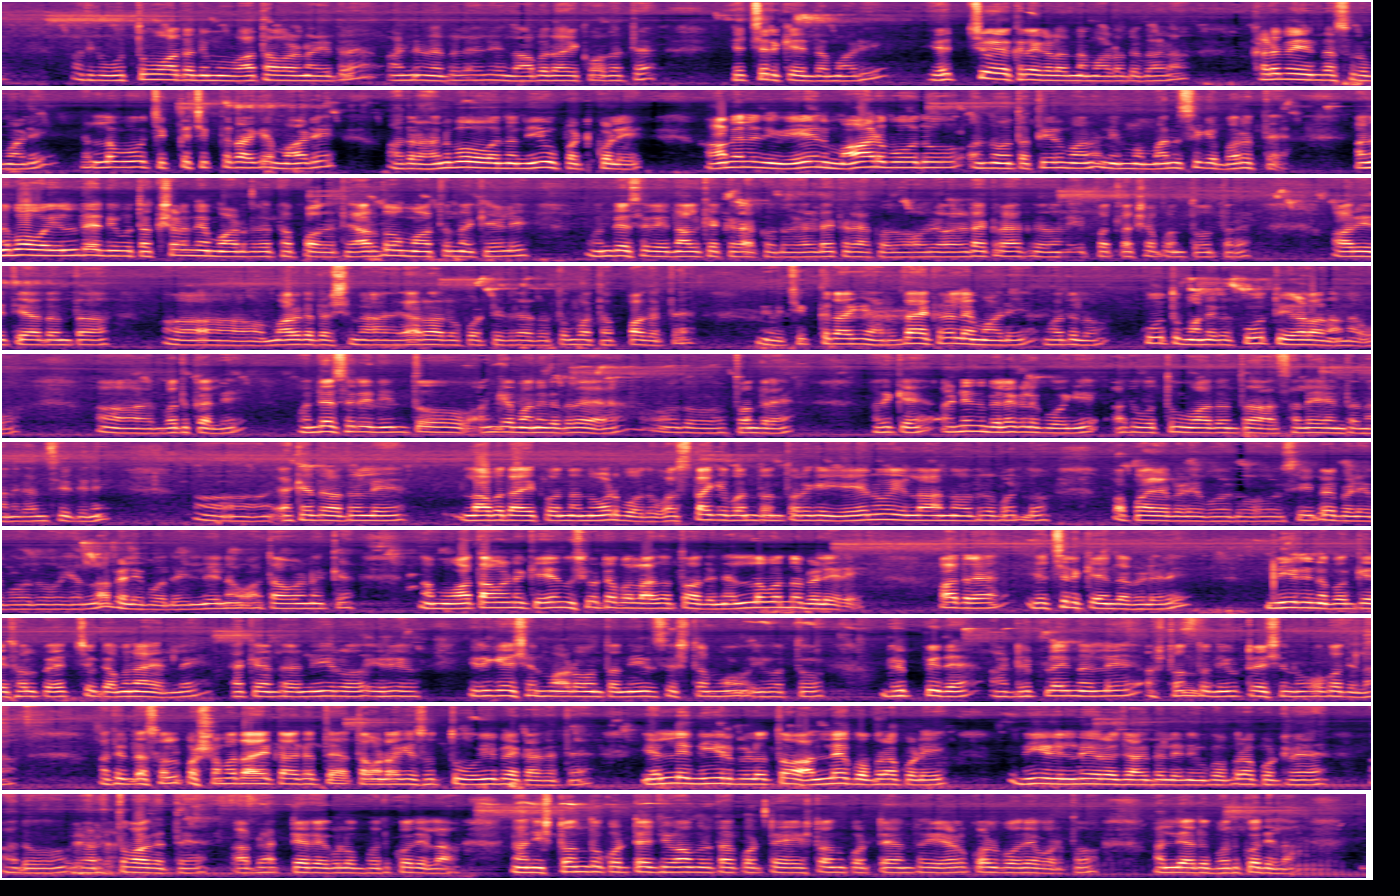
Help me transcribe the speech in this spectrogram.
ಅದಕ್ಕೆ ಉತ್ತಮವಾದ ನಿಮ್ಮ ವಾತಾವರಣ ಇದ್ದರೆ ಹಣ್ಣಿನ ಬೆಳೆಯಲ್ಲಿ ಲಾಭದಾಯಕವಾಗುತ್ತೆ. ಎಚ್ಚರಿಕೆಯಿಂದ ಮಾಡಿ. ಹೆಚ್ಚು ಎಕರೆಗಳನ್ನು ಮಾಡೋದು ಬೇಡ. ಕಡಿಮೆಯಿಂದ ಶುರು ಮಾಡಿ, ಎಲ್ಲವೂ ಚಿಕ್ಕ ಚಿಕ್ಕದಾಗೆ ಮಾಡಿ, ಅದರ ಅನುಭವವನ್ನು ನೀವು ಪಟ್ಕೊಳ್ಳಿ. ಆಮೇಲೆ ನೀವು ಏನು ಮಾಡ್ಬೋದು ಅನ್ನುವಂಥ ತೀರ್ಮಾನ ನಿಮ್ಮ ಮನಸ್ಸಿಗೆ ಬರುತ್ತೆ. ಅನುಭವ ಇಲ್ಲದೆ ನೀವು ತಕ್ಷಣವೇ ಮಾಡಿದ್ರೆ ತಪ್ಪಾಗುತ್ತೆ. ಯಾರ್ದೋ ಮಾತನ್ನು ಕೇಳಿ, ಒಂದೇ ಸರಿ ನಾಲ್ಕು ಎಕರೆ ಹಾಕೋದು, ಎರಡು ಎಕರೆ ಹಾಕೋದು, ಅವರು ಎರಡು ಎಕರೆ ಹಾಕಿದ್ರೆ ನನಗೆ ಇಪ್ಪತ್ತು ಲಕ್ಷ ಬಂತು ಅಂತಾರೆ. ಆ ರೀತಿಯಾದಂಥ ಮಾರ್ಗದರ್ಶನ ಯಾರಾದರೂ ಕೊಟ್ಟಿದ್ರೆ ಅದು ತುಂಬ ತಪ್ಪಾಗುತ್ತೆ. ನೀವು ಚಿಕ್ಕದಾಗಿ ಅರ್ಧ ಎಕರೆಲ್ಲೇ ಮಾಡಿ, ಮೊದಲು ಕೂತು ಮನೆಗೆ ಕೂತು ಹೇಳೋಣ ನಾವು. ಬದುಕಲ್ಲಿ. ಒಂದೇ ಸರಿ ನಿಂತು ಹಂಗೆ ಮನಗಿದ್ರೆ ಅದು ತೊಂದರೆ. ಅದಕ್ಕೆ ಹಣ್ಣಿನ ಬೆಲೆಗಳಿಗೆ ಹೋಗಿ ಅದು ಉತ್ತಮವಾದಂಥ ಸಲಹೆ ಅಂತ ನನಗೆ ಅನಿಸಿದ್ದೀನಿ. ಯಾಕೆಂದರೆ ಅದರಲ್ಲಿ ಲಾಭದಾಯಕವನ್ನು ನೋಡ್ಬೋದು. ಹೊಸದಾಗಿ ಬಂದಂಥವ್ರಿಗೆ ಏನೂ ಇಲ್ಲ ಅನ್ನೋದ್ರ ಬದಲು ಪಪ್ಪಾಯ ಬೆಳಿಬೋದು, ಸೀಬೆ ಬೆಳಿಬೋದು, ಎಲ್ಲ ಬೆಳಿಬೋದು. ಇಲ್ಲಿನ ವಾತಾವರಣಕ್ಕೆ, ನಮ್ಮ ವಾತಾವರಣಕ್ಕೆ ಏನು ಸೂಟಬಲ್ ಆಗುತ್ತೋ ಅದನ್ನೆಲ್ಲವನ್ನು ಬೆಳೀರಿ. ಆದರೆ ಎಚ್ಚರಿಕೆಯಿಂದ ಬೆಳೀರಿ. ನೀರಿನ ಬಗ್ಗೆ ಸ್ವಲ್ಪ ಹೆಚ್ಚು ಗಮನ ಇರಲಿ. ಯಾಕೆಂದರೆ ನೀರು ಇರಿ ಇರಿಗೇಷನ್ ಮಾಡುವಂಥ ನೀರು ಸಿಸ್ಟಮು ಇವತ್ತು ಡ್ರಿಪ್ ಇದೆ. ಆ ಡ್ರಿಪ್ ಲೈನಲ್ಲಿ ಅಷ್ಟೊಂದು ನ್ಯೂಟ್ರೇಷನ್ ಹೋಗೋದಿಲ್ಲ. ಅದರಿಂದ ಸ್ವಲ್ಪ ಶ್ರಮದಾಯಕ ಆಗುತ್ತೆ. ತಗೊಂಡೋಗಿ ಸುತ್ತು ಉಯ್ಬೇಕಾಗತ್ತೆ. ಎಲ್ಲಿ ನೀರು ಬೀಳುತ್ತೋ ಅಲ್ಲೇ ಗೊಬ್ಬರ ಕೊಡಿ. ನೀರು ಇಲ್ಲದೆ ಇರೋ ಜಾಗದಲ್ಲಿ ನೀವು ಗೊಬ್ಬರ ಕೊಟ್ಟರೆ ಅದು ವ್ಯರ್ಥವಾಗುತ್ತೆ. ಆ ಬ್ಯಾಕ್ಟೀರಿಯಾಗಳು ಬದುಕೋದಿಲ್ಲ. ನಾನು ಇಷ್ಟೊಂದು ಕೊಟ್ಟೆ, ಜೀವಾಮೃತ ಕೊಟ್ಟೆ, ಇಷ್ಟೊಂದು ಕೊಟ್ಟೆ ಅಂತ ಹೇಳ್ಕೊಳ್ಬೋದೇ ಹೊರತು ಅಲ್ಲಿ ಅದು ಬದುಕೋದಿಲ್ಲ.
